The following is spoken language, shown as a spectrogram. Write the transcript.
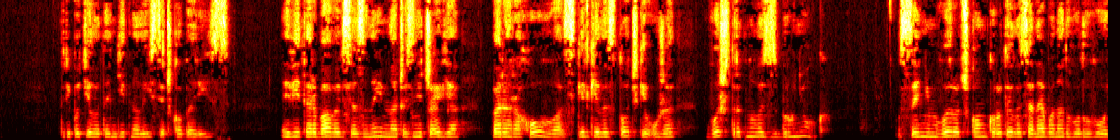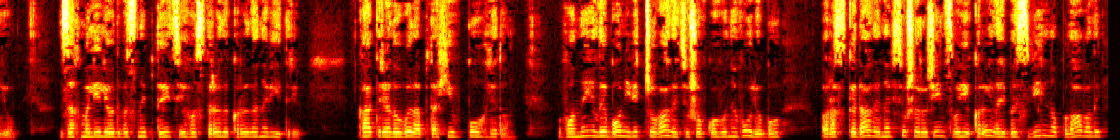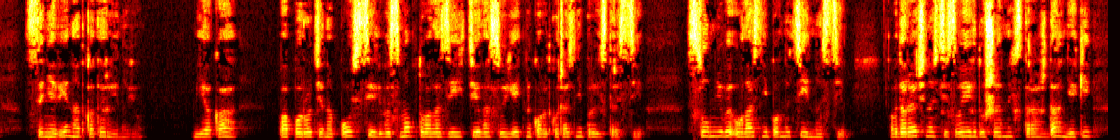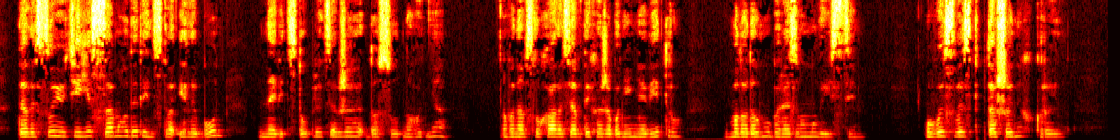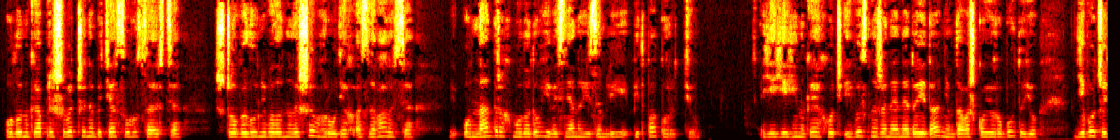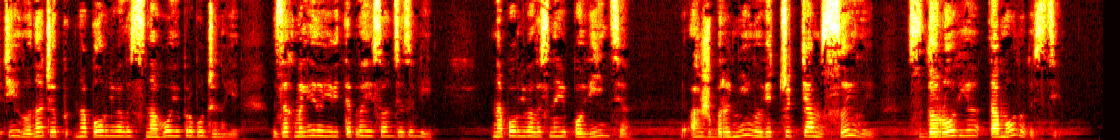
Тріпотіло тендітне листячко беріз. Вітер бавився з ним, наче з нічев'я перераховував, скільки листочків уже виштрикнулось з бруньок. Синім вирочком крутилося небо над головою. Захмелілі од весни птиці гострили крила на вітрі. Катря ловила птахів поглядом. Вони, либоні, відчували цю шовкову неволю, бо розкидали на всю широчінь свої крила і безвільно плавали синяві над Катериною. М'яка папоротіна постіль висмоктувала з її тіла суєтні короткочасні пристрасті, сумніви у власній повноцінності в доречності своїх душевних страждань, які телесують її з самого дитинства і, либонь, не відступляться вже до судного дня. Вона вслухалася в тихе жабоніння вітру в молодому березовому листі, у висвист пташиних крил, у лунке пришвидшене биття свого серця, що вилунювало не лише в грудях, а здавалося, у надрах молодої весняної землі під папороттю. Її гінке, хоч і виснажене недоїданням та важкою роботою, Дівоче тіло наче б наповнювалось снагою пробудженої, захмелілої від тепла і сонця землі, наповнювалось нею повінця, аж брніло відчуттям сили, здоров'я та молодості.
